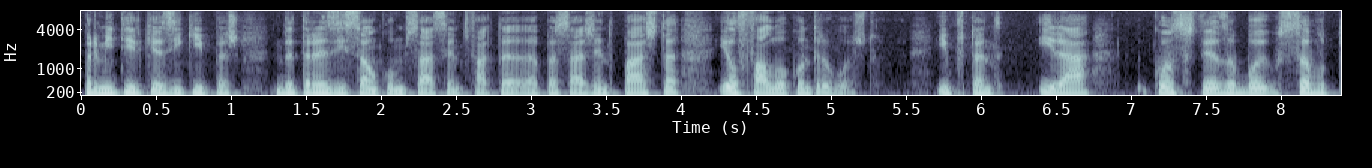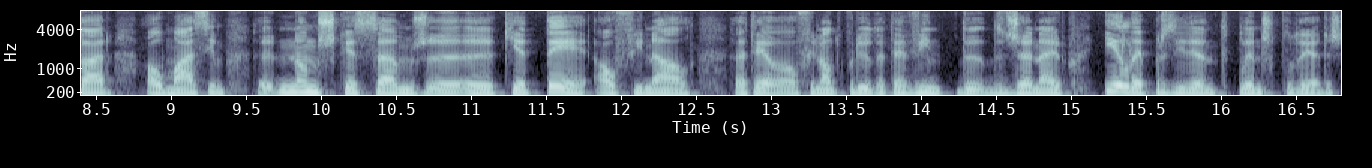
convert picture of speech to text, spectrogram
permitir que as equipas de transição começassem de facto a, a passagem de pasta, ele falou a contragosto. E, portanto, irá com certeza sabotar ao máximo. Eh, não nos esqueçamos eh, eh, que até ao final, até ao final do período, até 20 de, de janeiro, ele é presidente de plenos poderes,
